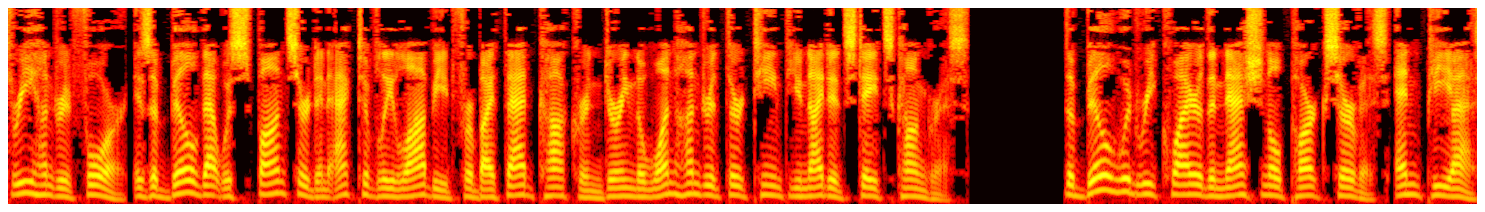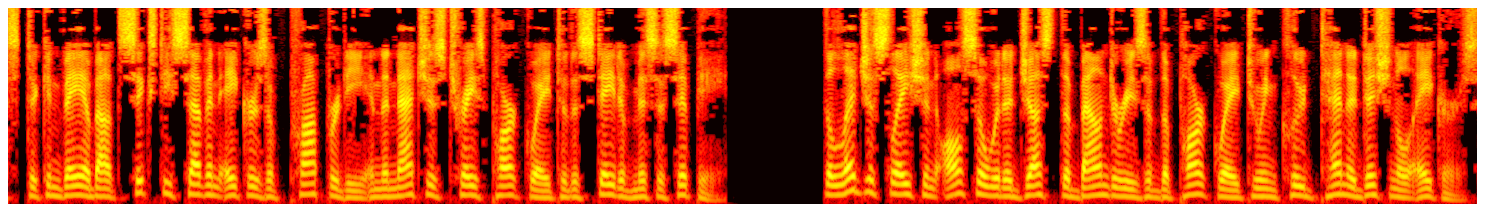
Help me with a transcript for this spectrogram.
304 is a bill that was sponsored and actively lobbied for by Thad Cochran during the 113th United States Congress. The bill would require the National Park Service NPS to convey about 67 acres of property in the Natchez Trace Parkway to the state of Mississippi. The legislation also would adjust the boundaries of the parkway to include 10 additional acres.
